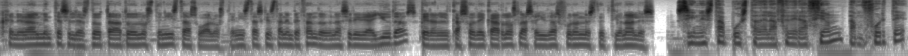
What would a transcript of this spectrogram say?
generalmente se les dota a todos los tenistas o a los tenistas que están empezando de una serie de ayudas, pero en el caso de Carlos las ayudas fueron excepcionales. Sin esta apuesta de la Federación tan fuerte,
